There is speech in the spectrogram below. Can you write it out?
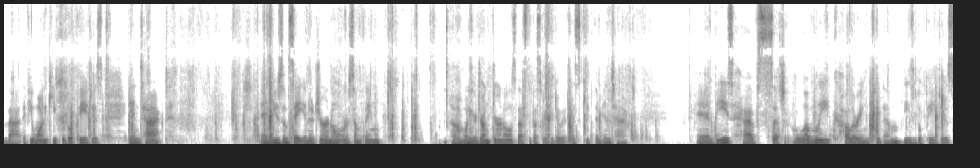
that. If you want to keep the book pages intact and use them, say, in a journal or something, um, one of your junk journals, that's the best way to do it, is keep them intact. And these have such lovely coloring to them, these book pages.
